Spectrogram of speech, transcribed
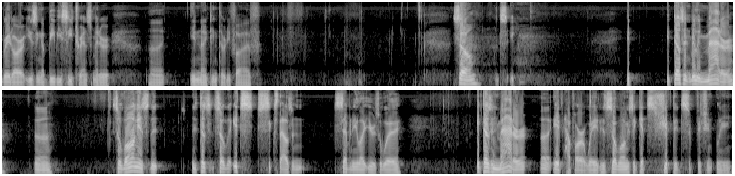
radar using a BBC transmitter uh, in 1935. So, let's see. It, it doesn't really matter uh, so long as the it does so it's 6,070 light years away. It doesn't matter uh, if how far away it is, so long as it gets shifted sufficiently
